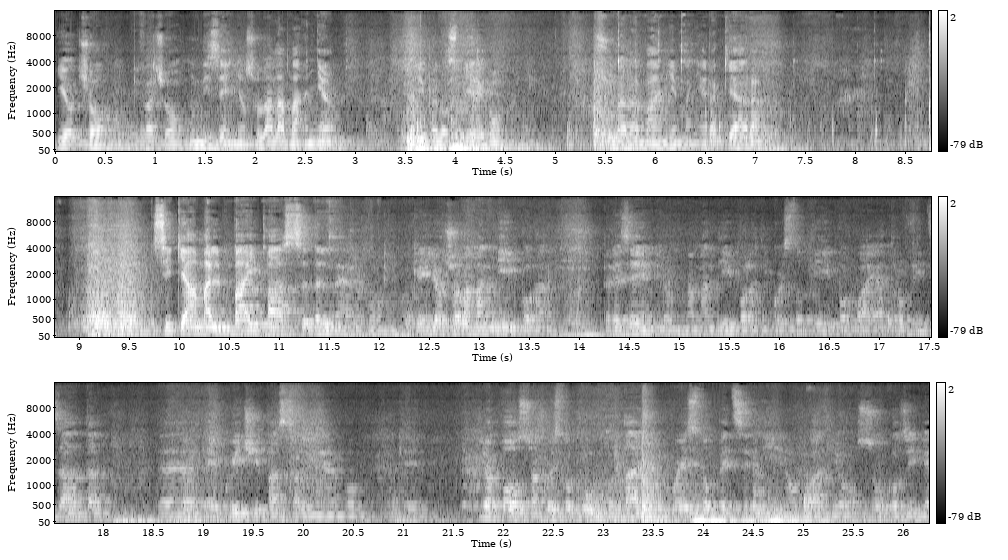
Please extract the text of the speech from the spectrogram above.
io vi faccio un disegno sulla lavagna, così ve lo spiego sulla lavagna in maniera chiara. Si chiama il bypass del nervo. Ok, io ho la mandibola, per esempio una mandibola di questo tipo, qua è atrofizzata eh, e qui ci passa il nervo. Okay. Io posso a questo punto tagliare questo pezzettino qua di osso così che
